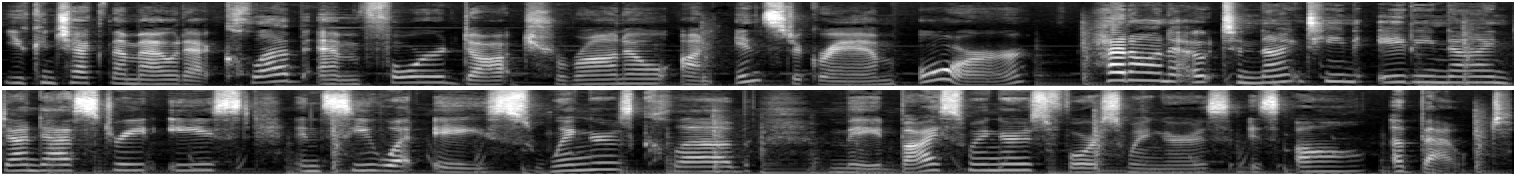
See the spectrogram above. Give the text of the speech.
you can check them out at clubm4.toronto on Instagram or head on out to 1989 Dundas Street East and see what a swingers club made by swingers for swingers is all about.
